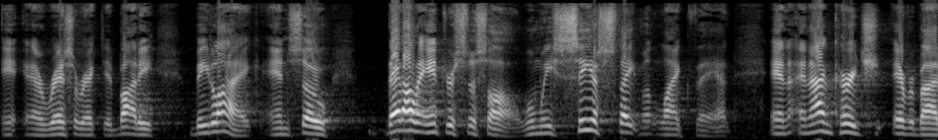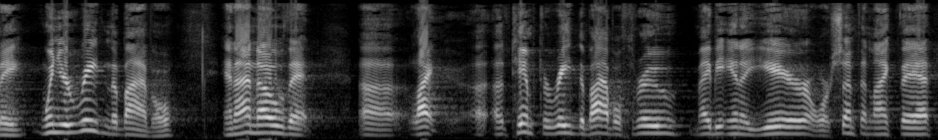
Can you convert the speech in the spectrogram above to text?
a resurrected body be like? And so that ought to interest us all. When we see a statement like that, and, and I encourage everybody, when you're reading the Bible, and I know that, uh, like attempt to read the Bible through, maybe in a year or something like that,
